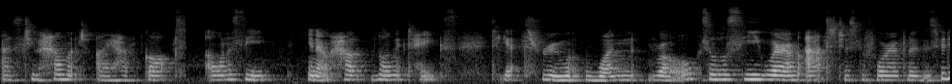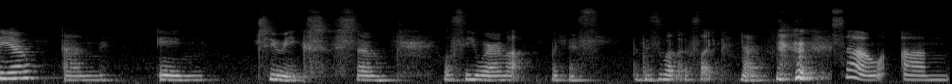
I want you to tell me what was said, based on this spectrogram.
as to how much I have got. I want to see, you know, how long it takes to get through one roll. So we'll see where I'm at just before I upload this video um, in two weeks. So we'll see where I'm at with this. But this is what it looks like now. so, um,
